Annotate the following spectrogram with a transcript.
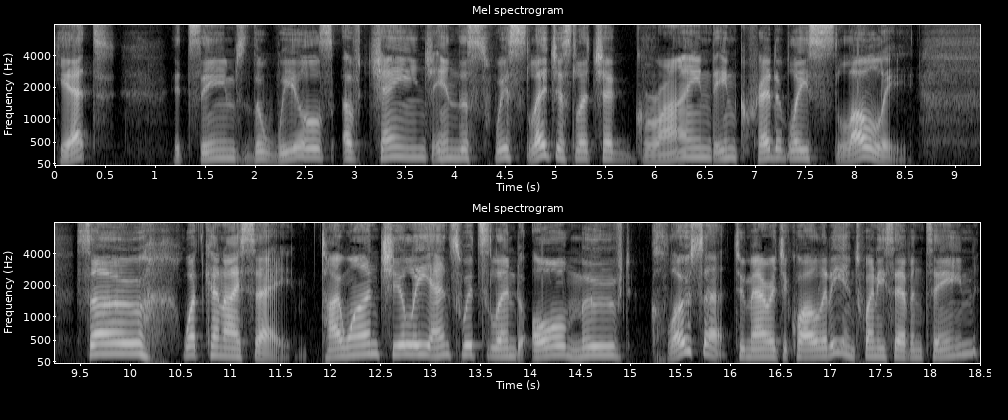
yet. It seems the wheels of change in the Swiss legislature grind incredibly slowly. So, what can I say? Taiwan, Chile, and Switzerland all moved closer to marriage equality in 2017,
